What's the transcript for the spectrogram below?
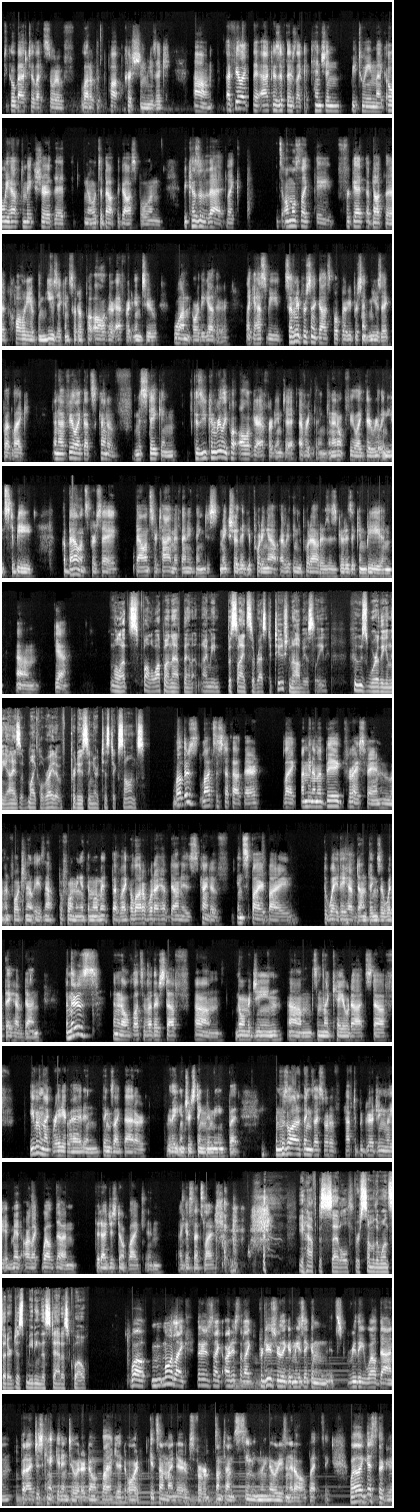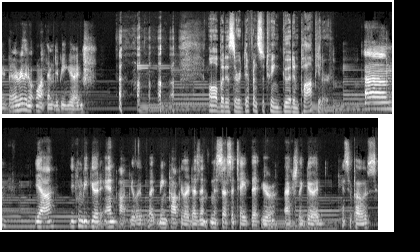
to go back to like sort of a lot of the pop Christian music, um, I feel like they act as if there's like a tension between like, oh, we have to make sure that you know it's about the gospel, and because of that, like it's almost like they forget about the quality of the music and sort of put all of their effort into one or the other. Like it has to be 70% gospel 30% music. But like and i feel like that's kind of mistaken because you can really put all of your effort into everything and i don't feel like there really needs to be a balance per se. Balance your time if anything. Just make sure that you're putting out everything you put out is as good as it can be and um, yeah. Well let's follow up on that then. I mean besides the restitution obviously who's worthy in the eyes of michael wright of producing artistic songs? Well, there's lots of stuff out there. Like, I mean, I'm a big Thrice fan who unfortunately is not performing at the moment, but like a lot of what I have done is kind of inspired by the way they have done things or what they have done. And there's, I don't know, lots of other stuff. Um, Norma Jean, um, some like Kayo Dot stuff, even like Radiohead and things like that are really interesting to me. But, and there's a lot of things I sort of have to begrudgingly admit are like well done that I just don't like, and I guess that's life. you have to settle for some of the ones that are just meeting the status quo. Well, more like there's like artists that like produce really good music and it's really well done, but I just can't get into it or don't like it or it gets on my nerves for sometimes seemingly no reason at all. But it's like, well, I guess they're good, but I really don't want them to be good. oh, but is there a difference between good and popular? Um, yeah, you can be good and popular, but being popular doesn't necessitate that you're actually good, I suppose.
